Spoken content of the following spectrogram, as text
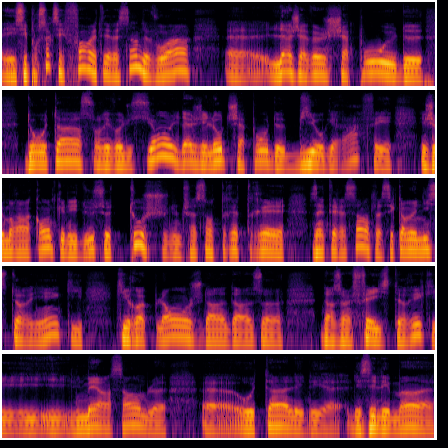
et c'est pour ça que c'est fort intéressant de voir. là, j'avais un chapeau de d'auteur sur l'évolution, et là, j'ai l'autre chapeau de biographe, et, et, je me rends compte que les deux se touchent d'une façon très, très intéressante. C'est comme un historien qui, qui replonge dans, dans, un, dans un fait historique historique et, il met ensemble euh, autant les, les, euh, les éléments,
